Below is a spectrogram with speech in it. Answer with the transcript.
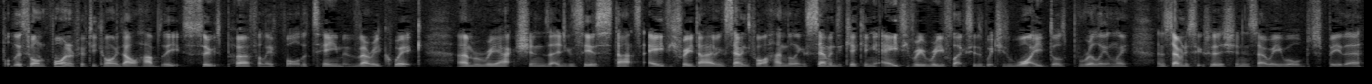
but this one, 450 coins, Al Habsi suits perfectly for the team. Very quick um, reactions, as you can see his stats 83 diving, 74 handling, 70 kicking, 83 reflexes, which is what he does brilliantly, and 76 positioning, so he will just be there.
